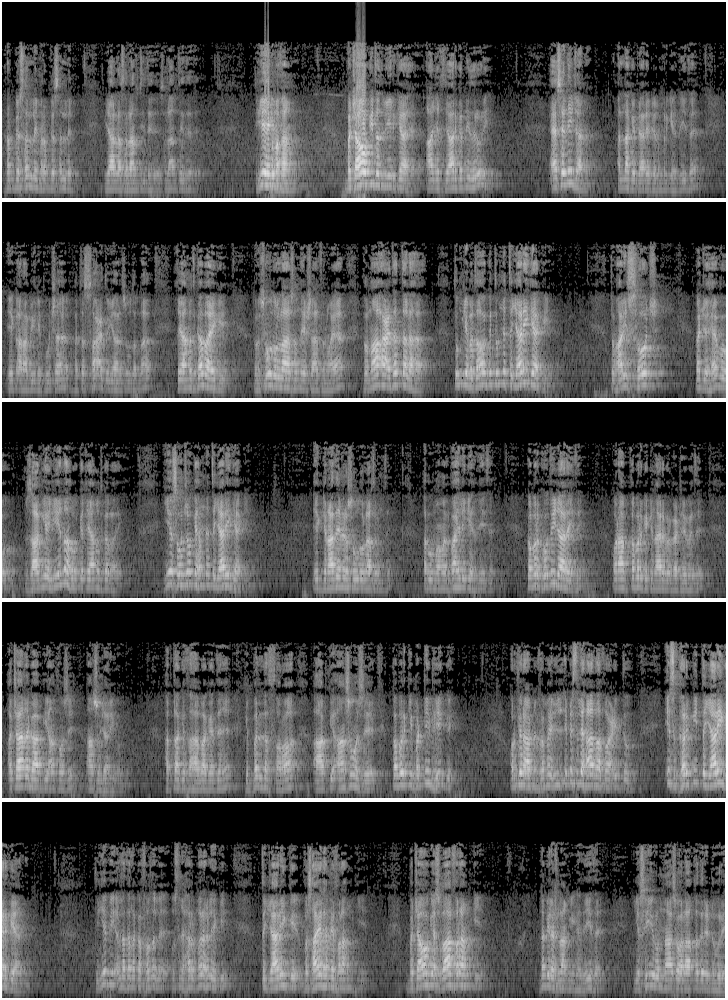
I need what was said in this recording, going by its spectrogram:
رب سلم رب سلم۔ یا اللہ سلامتی دے دے، سلامتی دے دے۔ یہ ایک مقام۔ بچاؤ کی تدبیر کیا ہے؟ آج اختیار کرنی ضروری۔ ایسے نہیں جانا۔ اللہ کے پیارے پیغمبر کی حدیث ہے ایک عربی نے پوچھا بتساعت یا رسول اللہ؟ قیامت کب آئے گی؟ تو رسول اللہ وسلم نے ارشاد فرمایا تو ماں عدت رہا تم یہ بتاؤ کہ تم نے تیاری کیا کی؟ تمہاری سوچ کا جو ہے وہ زاویہ یہ نہ ہو کہ قیامت کب آئے گی۔ یہ سوچو کہ ہم نے تیاری کیا کی۔ ایک جنادے میں رسول اللہ علیہ وسلم تھے، ابو محمد باہلی کی حدیث ہے۔ قبر کھودی جا رہی تھی اور آپ قبر کے کنارے پر بیٹھے ہوئے تھے۔ اچانک آپ کی آنکھوں سے آنسو جاری ہو گئے حتیٰ کہ صحابہ کہتے ہیں کہ بل فرا آپ کے آنسوؤں سے قبر کی مٹی بھیگ گئی۔ اور پھر آپ نے فرمایا جی، فاعد اس گھر کی تیاری کر کے آنا۔ تو یہ بھی اللہ تعالیٰ کا فضل ہے، اس نے ہر مرحلے کی تیاری کے وسائل ہمیں فراہم کیے، بچاؤ کے اسباب فراہم کیے۔ نبی اسلام کی حدیث ہے، یسیر الناس علا قدر نور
